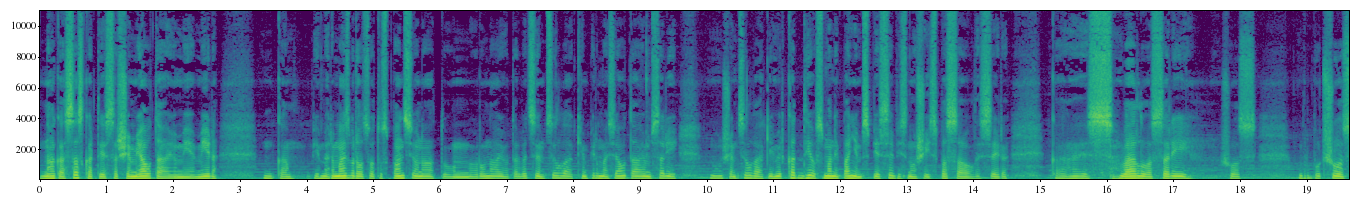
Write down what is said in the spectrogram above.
nākās saskarties ar šiem jautājumiem. Ir, ka, piemēram, aizbraucot uz pansionātu un runājot ar veciem cilvēkiem, pirmais jautājums arī no šiem cilvēkiem ir, kad Dievs mani paņems pie sevis no šīs pasaules. Ir, es vēlos arī šos, varbūt šos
